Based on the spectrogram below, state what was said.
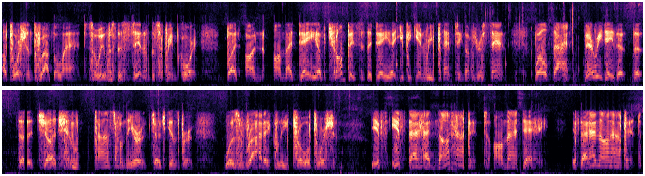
abortion throughout the land. So it was the sin of the Supreme Court. But on on that day of trumpets is the day that you begin repenting of your sin. Well, that very day, the the, the judge who passed from the earth, Judge Ginsburg, was radically pro-abortion. If if that had not happened on that day, if that had not happened,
